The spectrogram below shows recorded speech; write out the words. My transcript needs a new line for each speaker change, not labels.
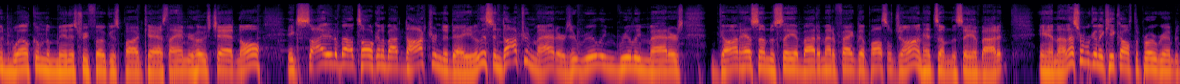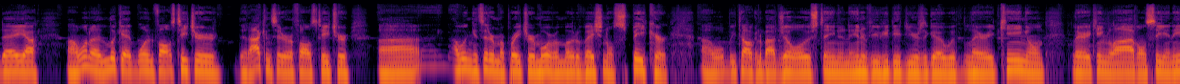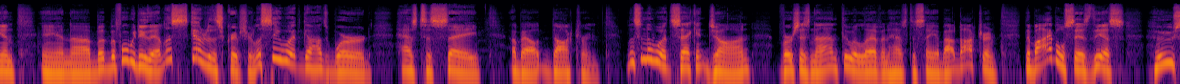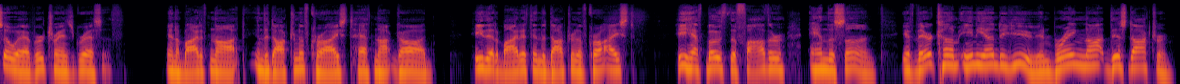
and welcome to Ministry Focus Podcast. I am your host, Chad Nall. Excited about talking about doctrine today. Listen, doctrine matters. It really, really matters. God has something to say about it. Matter of fact, the Apostle John had something to say about it. And uh, that's where we're going to kick off the program today. Uh, I want to look at one false teacher that I consider a false teacher. Uh, I wouldn't consider him a preacher, more of a motivational speaker. Uh, we'll be talking about Joel Osteen in an interview he did years ago with Larry King on Larry King Live on CNN. And uh, but before we do that, let's go to the Scripture. Let's see what God's Word has to say about doctrine. Listen to what Second John verses nine through eleven has to say about doctrine. The Bible says this: "Whosoever transgresseth." And abideth not in the doctrine of Christ hath not God. He that abideth in the doctrine of Christ, he hath both the Father and the Son. If there come any unto you and bring not this doctrine,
